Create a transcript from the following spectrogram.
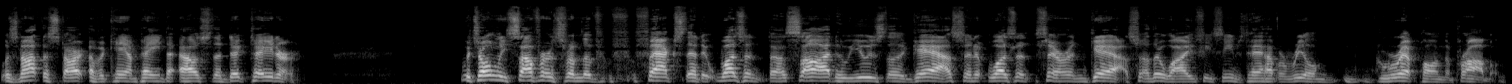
was not the start of a campaign to oust the dictator, which only suffers from the f- facts that it wasn't uh, Assad who used the gas and it wasn't sarin gas. Otherwise, he seems to have a real grip on the problem.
